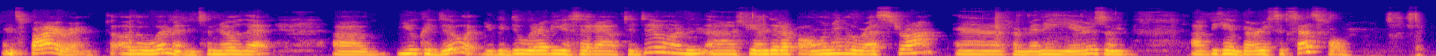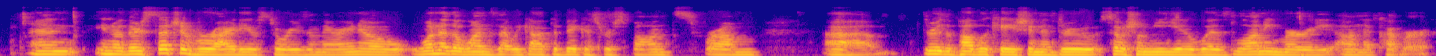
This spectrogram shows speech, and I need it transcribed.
inspiring to other women to know that uh, you could do it. You could do whatever you set out to do. And uh, she ended up owning a restaurant uh, for many years and uh, became very successful. And you know, there's such a variety of stories in there. I know one of the ones that we got the biggest response from um, through the publication and through social media was Lonnie Murray on the cover.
